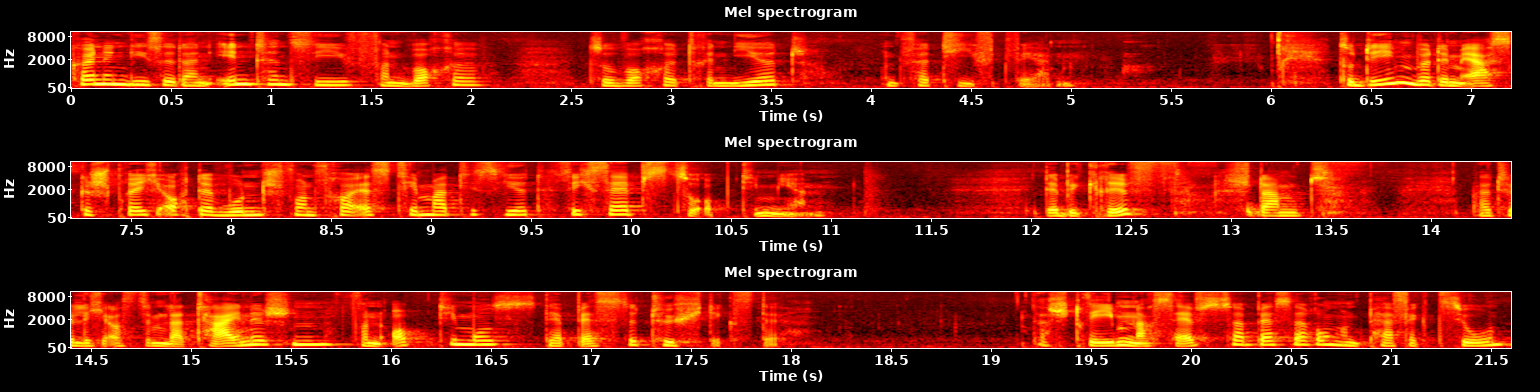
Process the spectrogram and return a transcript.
können diese dann intensiv von Woche zu Woche trainiert und vertieft werden. Zudem wird im Erstgespräch auch der Wunsch von Frau S. thematisiert, sich selbst zu optimieren. Der Begriff stammt natürlich aus dem Lateinischen von Optimus, der Beste, Tüchtigste. Das Streben nach Selbstverbesserung und Perfektion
